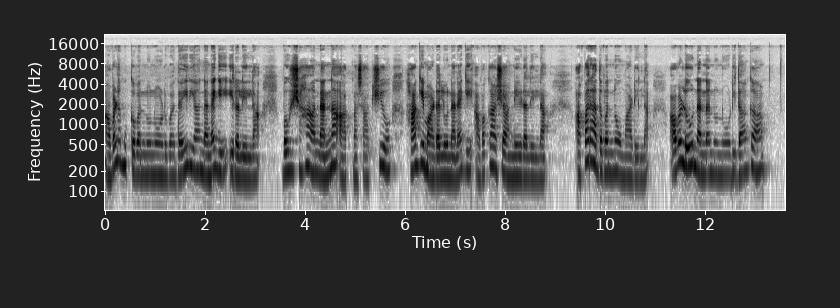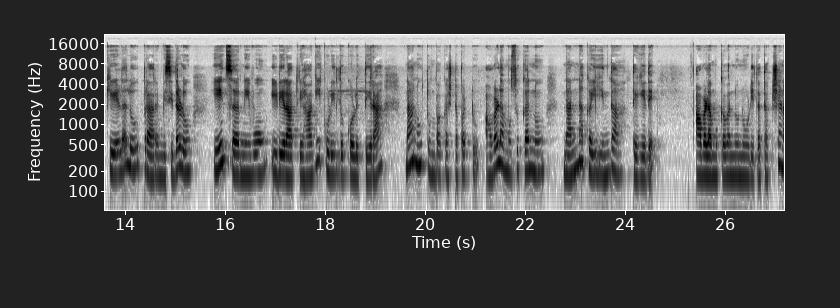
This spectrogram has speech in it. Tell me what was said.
ಅವಳ ಮುಖವನ್ನು ನೋಡುವ ಧೈರ್ಯ ನನಗೆ ಇರಲಿಲ್ಲ. ಬಹುಶಃ ನನ್ನ ಆತ್ಮಸಾಕ್ಷಿಯು ಹಾಗೆ ಮಾಡಲು ನನಗೆ ಅವಕಾಶ ನೀಡಲಿಲ್ಲ. ಅಪರಾಧವನ್ನು ಮಾಡಿಲ್ಲ. ಅವಳು ನನ್ನನ್ನು ನೋಡಿದಾಗ ಕೇಳಲು ಪ್ರಾರಂಭಿಸಿದಳು. ಏನು ಸರ್ ನೀವು? ಇಡೀ ರಾತ್ರಿ ಹಾಗೆ ಕುಳಿತುಕೊಳ್ಳುತ್ತೀರಾ? ನಾನು ತುಂಬ ಕಷ್ಟಪಟ್ಟು ಅವಳ ಮುಸುಕನ್ನು ನನ್ನ ಕೈಯಿಂದ ತೆಗೆದೆ. ಅವಳ ಮುಖವನ್ನು ನೋಡಿದ ತಕ್ಷಣ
